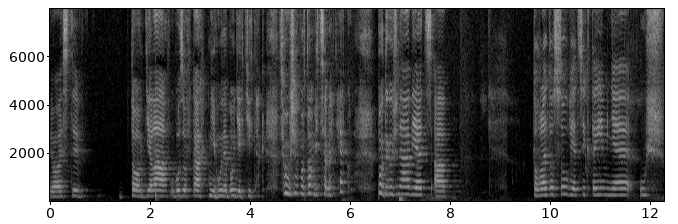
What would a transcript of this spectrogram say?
Jo, jestli to dělá v uvozovkách knihu nebo děti, tak to už je potom víceméně jako podružná věc a tohle to jsou věci, které mě už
